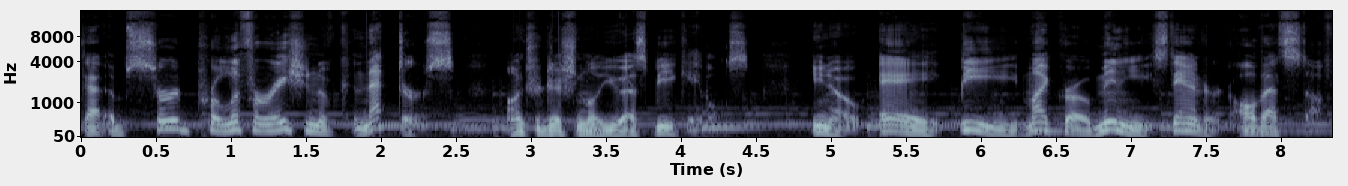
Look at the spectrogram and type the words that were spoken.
that absurd proliferation of connectors on traditional USB cables. You know, A, B, micro, mini, standard, all that stuff.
